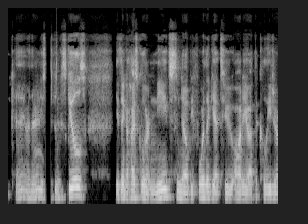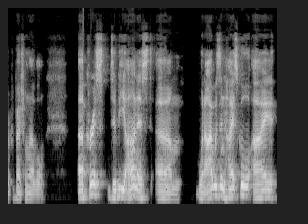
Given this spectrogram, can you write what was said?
okay, are there any specific skills you think a high schooler needs to know before they get to audio at the collegiate or professional level? Uh, Chris, to be honest, um, when I was in high school, I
